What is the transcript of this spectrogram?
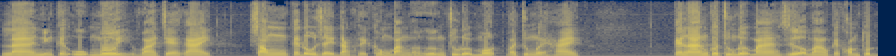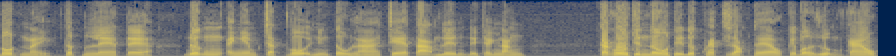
là những cái ụ mối và che gai. song cái độ dày đặc thì không bằng ở hướng trung đội 1 và trung đội 2. Cái lán của trung đội 3 dựa vào cái khóm thốt nốt này thấp lè tè, được anh em chặt vội những tàu lá che tạm lên để tránh nắng. Các hố chiến đấu thì được khoét dọc theo cái bờ ruộng cao.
